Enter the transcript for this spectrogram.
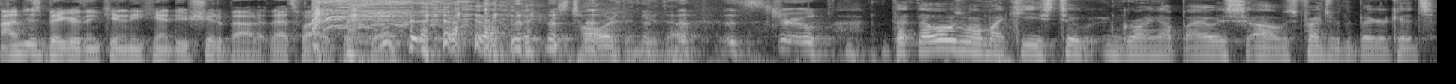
I'm just bigger than Ken, and he can't do shit about it. That's why it's okay. He's taller than you, though. That's true. That, that was one of my keys too in growing up. I always uh, was friends with the bigger kids.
